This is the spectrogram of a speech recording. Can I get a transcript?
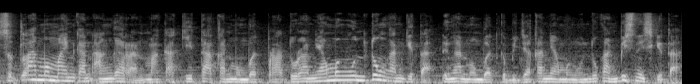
Setelah memainkan anggaran, maka kita akan membuat peraturan yang menguntungkan kita dengan membuat kebijakan yang menguntungkan bisnis kita.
